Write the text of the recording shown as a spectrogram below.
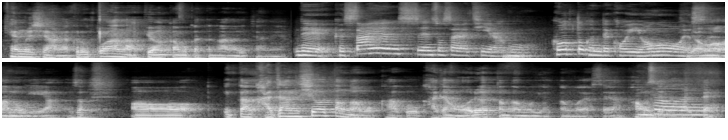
케미시 하나, 그리고 또 하나 교양 과목 같은 거 하나 있잖아요. 네, 그 and Society라고 음. 그것도 근데 거의 영어였어요. 영어 과목이에요. 그래서 어 일단 가장 쉬웠던 과목하고 가장 어려웠던 과목이 어떤 거였어요? 파운데이션 할 우선 때?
